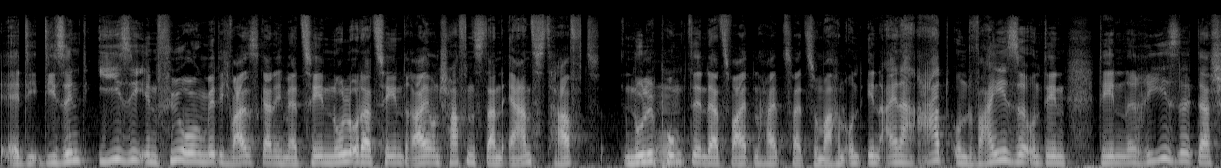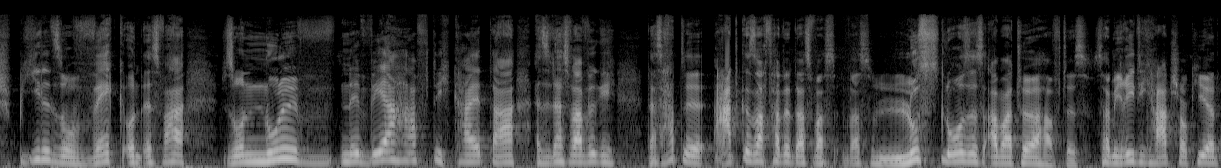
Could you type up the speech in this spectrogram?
die, die sind easy in Führung mit, ich weiß es gar nicht mehr, 10-0 oder 10-3 und schaffen es dann ernsthaft null mhm. Punkte in der zweiten Halbzeit zu machen und in einer Art und Weise und den, den rieselt das Spiel so weg und es war so null eine Wehrhaftigkeit da. Also das war wirklich, das hatte, hart gesagt, hatte das was, was lustloses, amateurhaftes. Das hat mich richtig hart schockiert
